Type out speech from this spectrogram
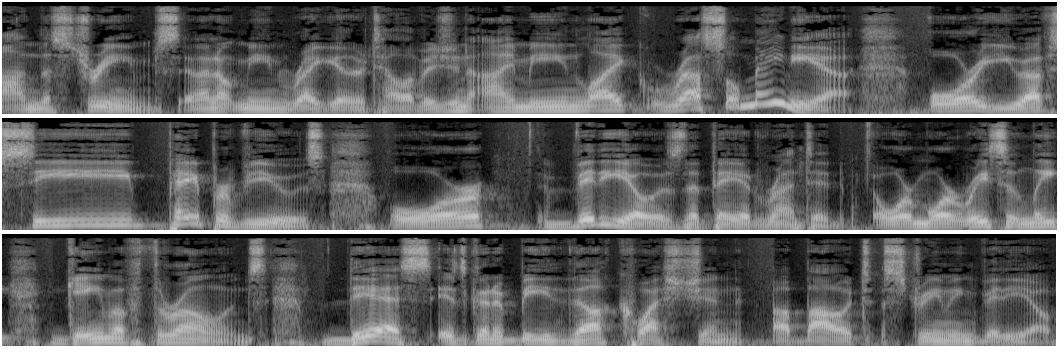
on the streams. And I don't mean regular television, I mean like WrestleMania or UFC pay per views or videos that they had rented or more recently, Game of Thrones. This is going to be the question about streaming video.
